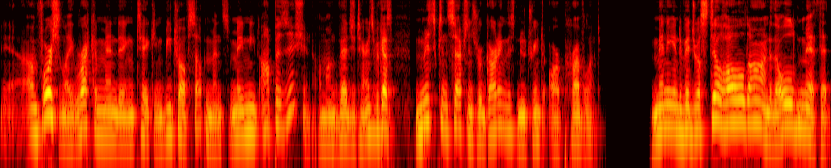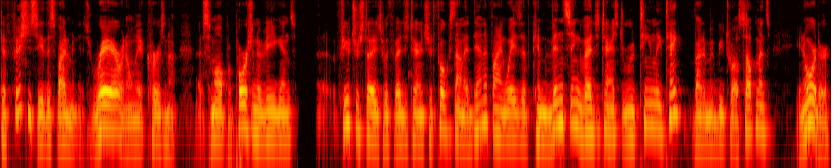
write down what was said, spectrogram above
Unfortunately, recommending taking B12 supplements may meet opposition among vegetarians because misconceptions regarding this nutrient are prevalent. Many individuals still hold on to the old myth that deficiency of this vitamin is rare and only occurs in a, small proportion of vegans. Uh, future studies with vegetarians should focus on identifying ways of convincing vegetarians to routinely take vitamin B12 supplements in order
